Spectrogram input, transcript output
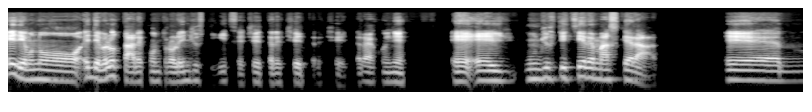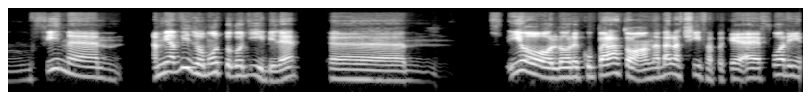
e devono e deve lottare contro le ingiustizie, eccetera, eccetera, eccetera. Quindi è è un giustiziere mascherato. Ehm, un film a mio avviso molto godibile, s io l'ho recuperato a una bella cifra perché è fuori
